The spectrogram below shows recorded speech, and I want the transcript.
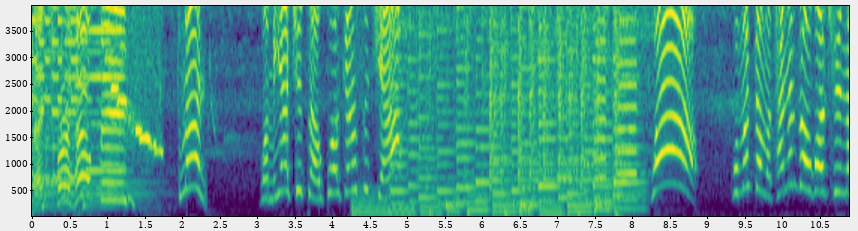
Thanks for helping. Come on，我们要去走过钢丝桥。哇，我们怎么才能走过去呢？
